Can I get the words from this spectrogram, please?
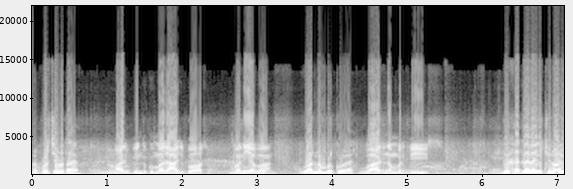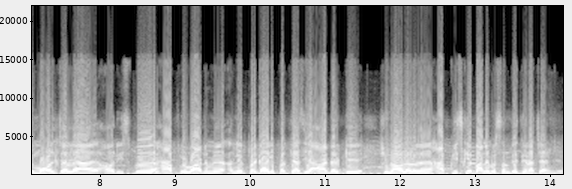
अपना परिचय बताएँ। अरविंद कुमार राजभर बनियाबान वार्ड नंबर को है। वार्ड नंबर बीस। देखा जा रहा है कि चुनावी माहौल चल रहा है और इस पे आपके वार्ड में अनेक प्रकार के प्रत्याशी आकर के चुनाव लड़ रहे हैं। आप किसके बारे में संदेश देना चाहेंगे?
